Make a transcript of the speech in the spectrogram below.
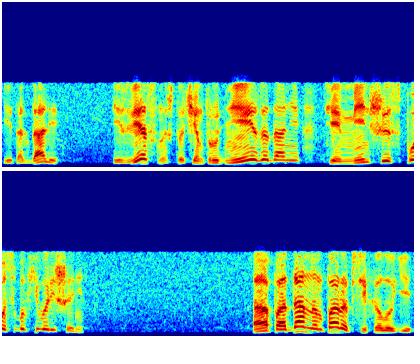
и так далее. Известно, что чем труднее задание, тем меньше способов его решения. А по данным парапсихологии,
